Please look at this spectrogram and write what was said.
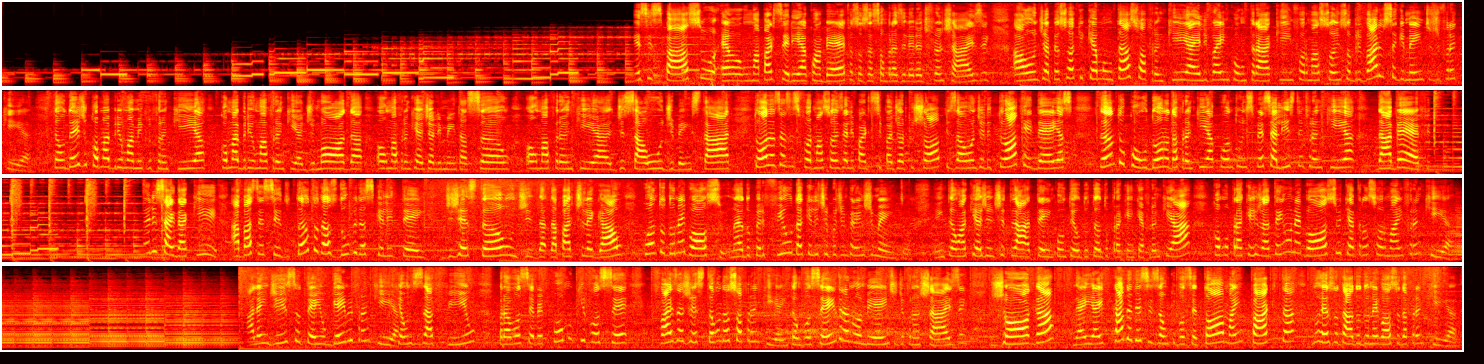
Thank you. Esse espaço é uma parceria com a BF, Associação Brasileira de Franchise, onde a pessoa que quer montar a sua franquia, ele vai encontrar aqui informações sobre vários segmentos de franquia. Então, desde como abrir uma micro franquia, como abrir uma franquia de moda, ou uma franquia de alimentação, ou uma franquia de saúde e bem-estar. Todas essas informações ele participa de workshops, onde ele troca ideias, tanto com o dono da franquia, quanto um especialista em franquia da ABF ele sai daqui abastecido tanto das dúvidas que ele tem de gestão, de, da, da, parte legal, quanto do negócio, né, do perfil daquele tipo de empreendimento. Então aqui a gente tá, tem conteúdo tanto para quem quer franquear, como para quem já tem um negócio e quer transformar em franquia. Além disso, tem o Game Franquia, que é um desafio para você ver como que você faz a gestão da sua franquia. Então você entra no ambiente de franchising, joga, né, e aí cada decisão que você toma impacta no resultado do negócio da franquia.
